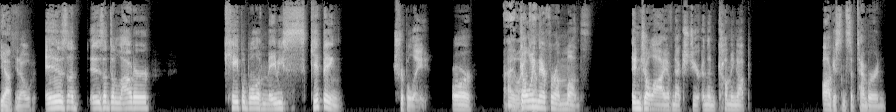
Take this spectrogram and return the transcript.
Yeah. You know, is a is a DeLauter capable of maybe skipping AAA or like going him. there for a month in July of next year and then coming up August and September and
